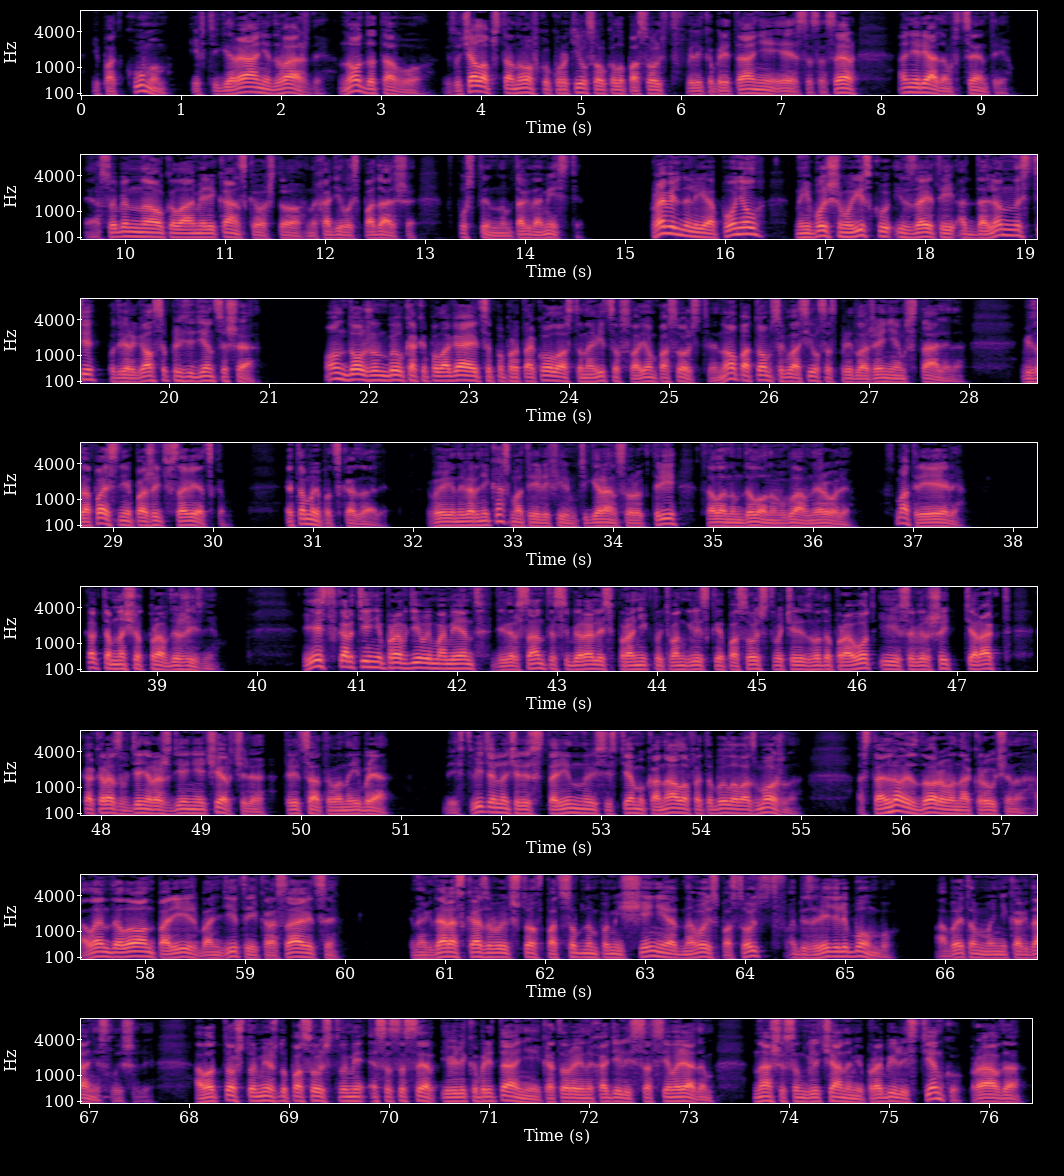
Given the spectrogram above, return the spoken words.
И под Кумом, и в Тегеране дважды, но до того. Изучал обстановку, крутился около посольств Великобритании и СССР, а не рядом в центре. И особенно около американского, что находилось подальше, в пустынном тогда месте. Правильно ли я понял, наибольшему риску из-за этой отдаленности подвергался президент США? Он должен был, как и полагается, по протоколу остановиться в своем посольстве, но потом согласился с предложением Сталина. Безопаснее пожить в советском. Это мы подсказали. Вы наверняка смотрели фильм «Тегеран-43» с Аланом Делоном в главной роли? Смотрели. Как там насчет правды жизни? Есть в картине правдивый момент. Диверсанты собирались проникнуть в английское посольство через водопровод и совершить теракт как раз в день рождения Черчилля, 30 ноября. Действительно, через старинную систему каналов это было возможно. Остальное здорово накручено. Ален Делон, Париж, бандиты и красавицы. Иногда рассказывают, что в подсобном помещении одного из посольств обезвредили бомбу. Об этом мы никогда не слышали. А вот то, что между посольствами СССР и Великобритании, которые находились совсем рядом, наши с англичанами пробили стенку, правда.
